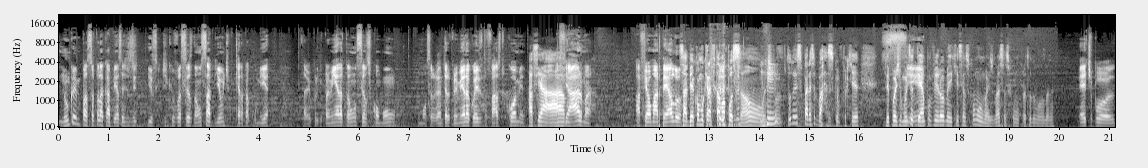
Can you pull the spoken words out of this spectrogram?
nunca me passou pela cabeça de, isso de que vocês não sabiam, tipo, que era pra comer, sabe? Porque pra mim era tão senso comum no Monster Hunter, a primeira coisa que tu faz, tu come. Afiar a arma, Afiar a arma, afiar o martelo. saber como craftar uma poção, tipo, tudo isso parece básico, porque depois de muito Sim. tempo virou meio que senso comum, mas não é senso comum pra todo mundo, né? É tipo,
